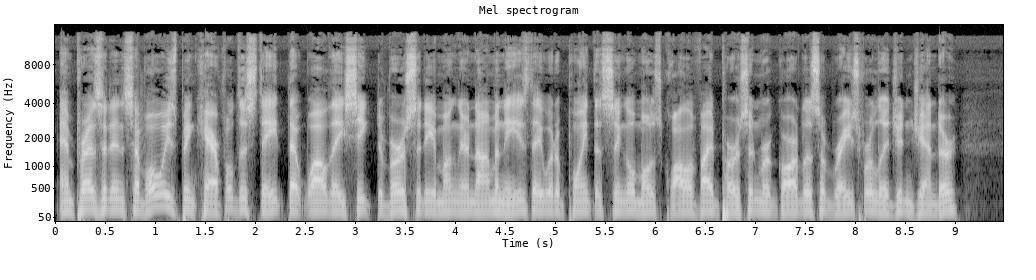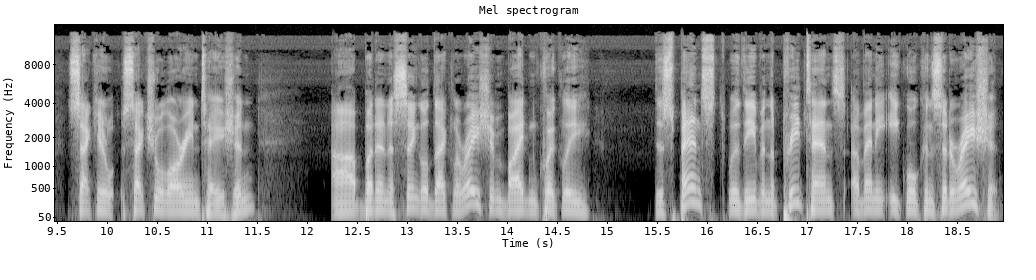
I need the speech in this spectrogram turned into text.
And presidents have always been careful to state that while they seek diversity among their nominees, they would appoint the single most qualified person, regardless of race, religion, gender, sexual, sexual orientation. Uh, but in a single declaration, Biden quickly dispensed with even the pretense of any equal consideration.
